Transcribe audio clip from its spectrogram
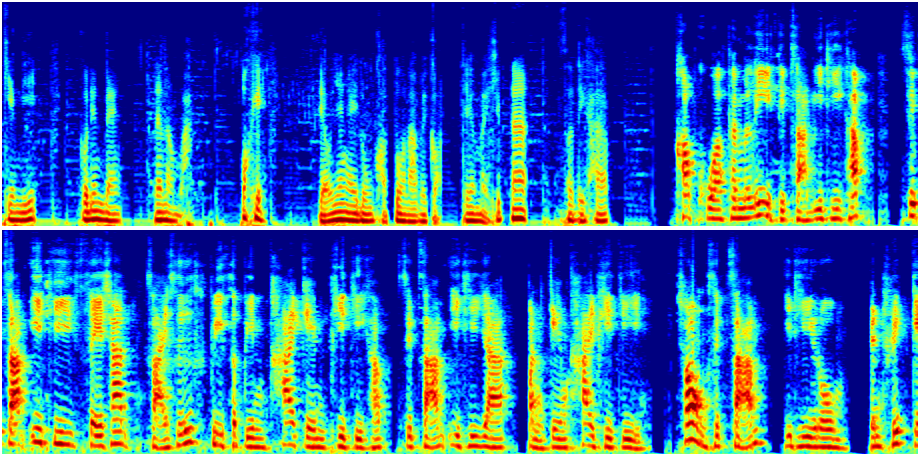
เกมนี้ Golden Bank แนะนำว่ะ โอเค เดี๋ยวยังไงลุงขอตัวลาไปก่อน เจอกันใหม่คลิปหน้า สวัสดีครับ ครอบครัว Family 13 ET ครับ 13 ET Station สายซื้อฟรีสปินค่ายเกม PG ครับ 13 ET ยาปั่นเกมค่าย PG ช่อง 13 ET Rome เป็นทริกเก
